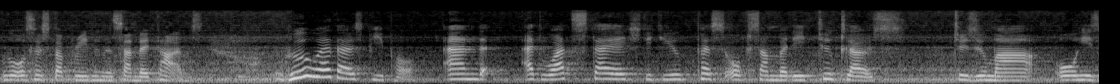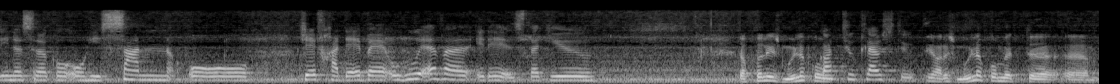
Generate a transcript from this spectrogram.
who also stopped reading the Sunday Times, who were those people? And at what stage did you piss off somebody too close to Zuma or his inner circle or his son or Jeff Gadebe or whoever it is that you Dat is moeilik om got too close to? Ja, dit is moeilik om dit uh ehm uh,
